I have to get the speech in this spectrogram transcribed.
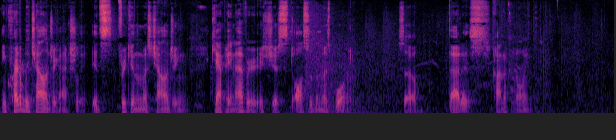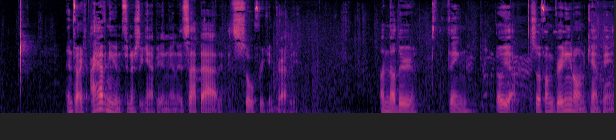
incredibly challenging, actually. It's freaking the most challenging campaign ever. It's just also the most boring. So that is kind of annoying. In fact, I haven't even finished the campaign, man. It's that bad. It's so freaking crappy. Another thing. Oh yeah. So if I'm grading it on campaign,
